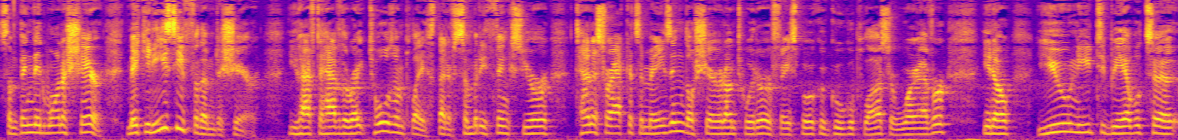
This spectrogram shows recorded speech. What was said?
something they'd want to share. Make it easy for them to share. You have to have the right tools in place that if somebody thinks your tennis racket's amazing, they'll share it on Twitter or Facebook or Google Plus or wherever. You know, you need to be able to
